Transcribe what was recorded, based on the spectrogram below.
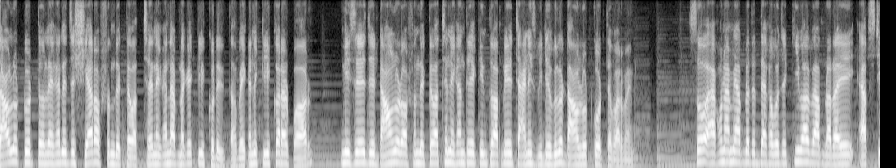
ডাউনলোড করতে হলে এখানে যে শেয়ার অপশন দেখতে পাচ্ছেন, এখানে আপনাকে ক্লিক করে দিতে হবে। এখানে ক্লিক করার পর, নিচে যে ডাউনলোড অপশন দেখতে পাচ্ছেন, এখান থেকে কিন্তু আপনি চাইনিজ ভিডিওগুলো ডাউনলোড করতে পারবেন। সো এখন আমি আপনাদের দেখাবো যে কীভাবে আপনারা এই অ্যাপসটি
